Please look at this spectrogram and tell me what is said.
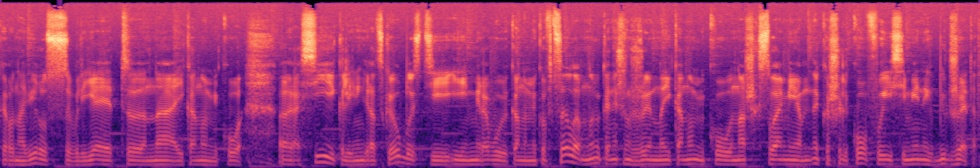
коронавирус влияет на экономику России, Калининграда Калининградской области и мировую экономику в целом, ну и, конечно же, на экономику наших с вами кошельков и семейных бюджетов.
